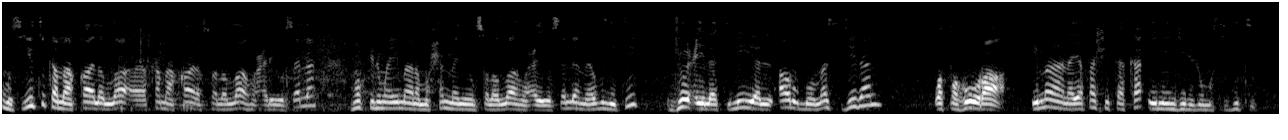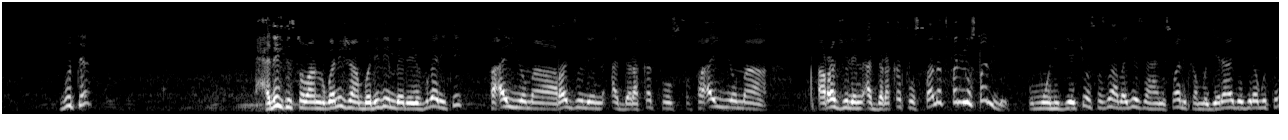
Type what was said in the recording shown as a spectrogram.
umusigiti kama qala kama qala sallallahu alayhi wasallam nk'uko intumwa y'Imana Muhammadin sallallahu alayhi wasallam yavuze iti ju'ilat liya al-ardu masjidan wa tahura imana yafashe itaka iringirira umusigiti. Gute? Hadithi isobanurwa n'ijambo riri imbere rivuga riti fa ayyuma rajulin adrakatu fa ayyuma rajulin adrakatu salat falyusalli. Umuntu igihe cyose azaba ageze ahantu iswali ikamugeraho ajya agira gute?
